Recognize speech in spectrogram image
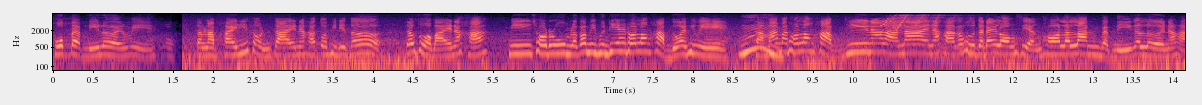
ครบๆแบบนี้เลยน้องเมย์สำหรับใครที่สนใจนะคะ ตัว Predator เจ้าสัวไบค์นะคะ มีโชว์รูมแล้วก็มีพื้นที่ให้ทดลองขับด้วยพี่เมย์อืมสามารถมาทดลองขับที่หน้าร้านได้นะคะ ก็คือจะได้ลองเสียงทอลั่นๆแบบนี้กันเลยนะคะ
